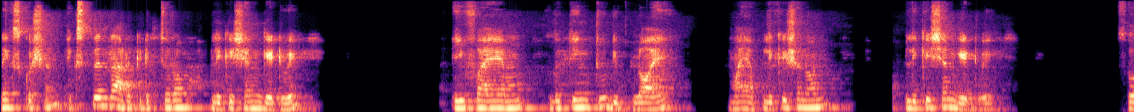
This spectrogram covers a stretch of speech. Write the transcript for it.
Next question explain the architecture of application gateway. If i am looking to deploy my application on application gateway so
